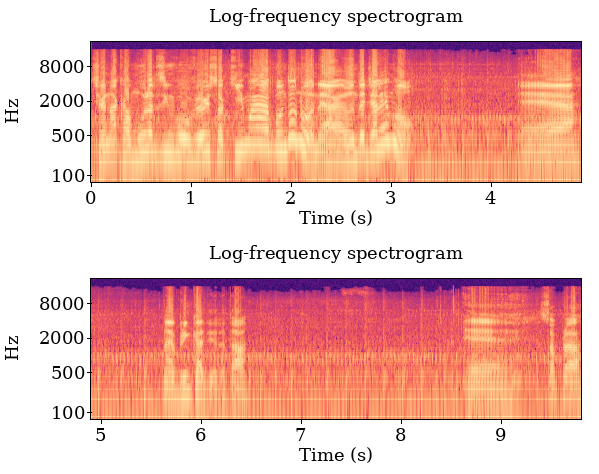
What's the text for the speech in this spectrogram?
Sr. Nakamura desenvolveu isso aqui, mas abandonou, né? Anda de alemão. É... Não, é brincadeira, tá? É... Só pra...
